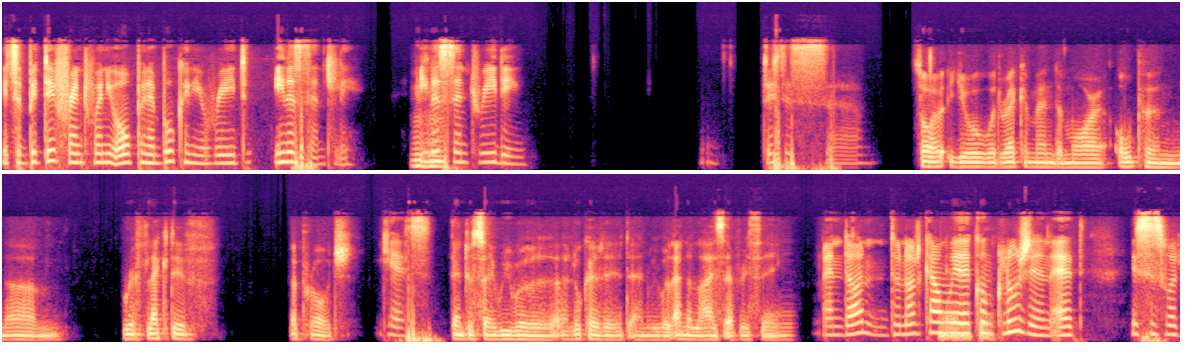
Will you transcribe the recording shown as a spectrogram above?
It's a bit different when you open a book and you read innocently, mm-hmm. innocent reading. This is. Uh, so you would recommend a more open, um, reflective approach? Yes. Than to say we will uh, look at it and we will analyze everything and don't do not come with a conclusion. At this is what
